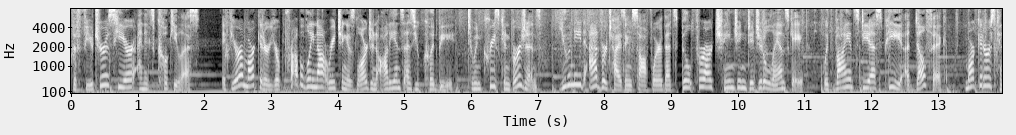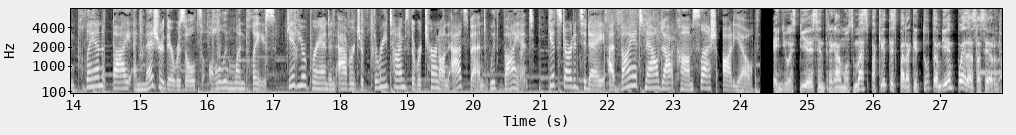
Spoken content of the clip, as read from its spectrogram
The future is here and it's cookieless. If you're a marketer, you're probably not reaching as large an audience as you could be. To increase conversions, you need advertising software that's built for our changing digital landscape. With Viant's DSP, Adelphic, marketers can plan, buy, and measure their results all in one place. Give your brand an average of three times the return on ad spend with Viant. Get started today at viantnow.com/audio. En USPS entregamos más paquetes para que tú también puedas hacerlo.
